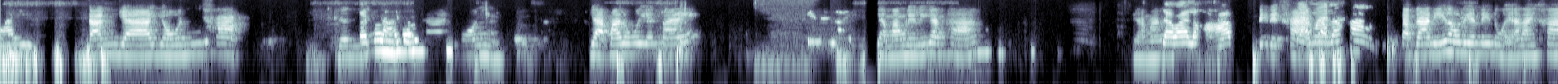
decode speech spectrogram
ว้กันยายนค่ะเดือนกันยายนอยากมาโรงเรียนไหมอยากมาโรงเรียนหรือยังคะอยากมาจะมาแล้วครับเด็กๆจะคะมาแล้วค่ะสัปดาห์นี้เราเรียนในหน่วยอะไรคะ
